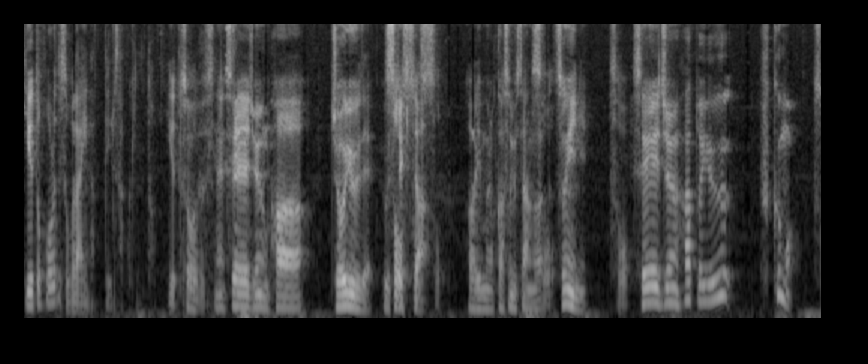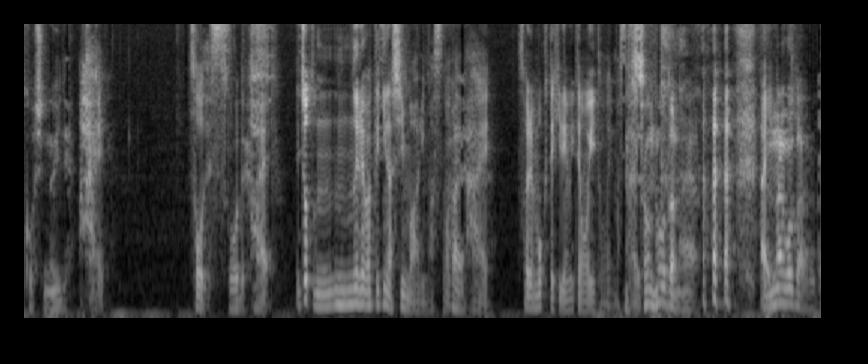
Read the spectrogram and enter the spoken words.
いうところで、話題になっている作品というところそうですね清純派女優で売ってきた有村架純さんがついにそう。清純派という服も少し脱いではい。そうです。そうですはい。でちょっとぬ濡れ場的なシーンもありますので、ははいい。それ目的で見てもいいと思います。はい。そんなことはないやろ はいそんなことあるか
